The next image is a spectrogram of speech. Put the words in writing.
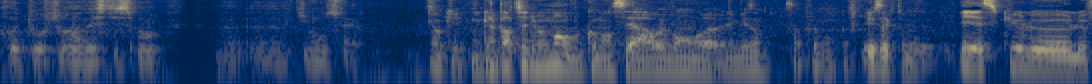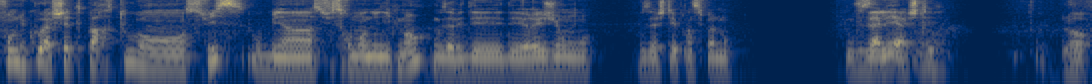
retours sur investissement qui vont se faire. Ok. Donc à partir du moment où vous commencez à revendre les maisons, simplement. quoi. Exactement. Et est-ce que le, le fonds du coup achète partout en Suisse, ou bien Suisse romande uniquement? Vous avez des, des régions où vous achetez principalement? Vous allez acheter? Alors,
